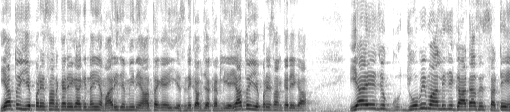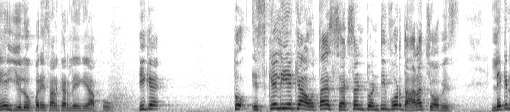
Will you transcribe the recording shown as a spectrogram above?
या तो ये परेशान करेगा कि नहीं, हमारी ज़मीन यहाँ तक है, इसने कब्जा कर लिया, या तो ये परेशान करेगा। या ये जो जो भी मान लीजिए गाटा से सटे हैं, ये लोग परेशान कर लेंगे आपको, ठीक है? तो इसके लिए क्या होता है, सेक्शन 24 धारा 24 लेकिन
